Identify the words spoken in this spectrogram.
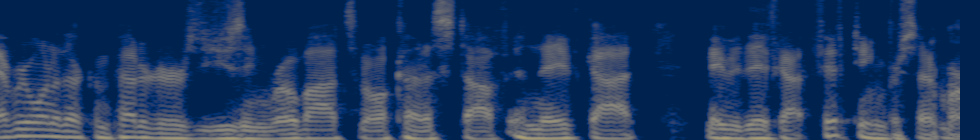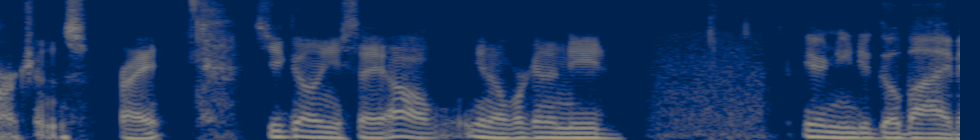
Every one of their competitors is using robots and all kind of stuff and they've got maybe they've got 15% margins right? So you go and you say oh you know we're going to need you need to go buy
